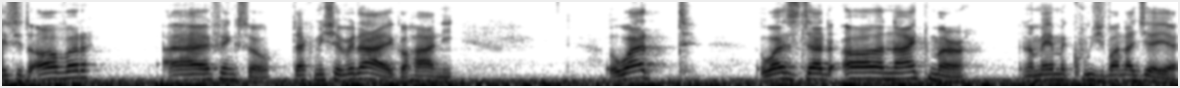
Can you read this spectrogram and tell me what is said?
Is it over? I think so. Tak mi się wydaje, kochani. What was that all a nightmare? No miejmy kuźwa nadzieję.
